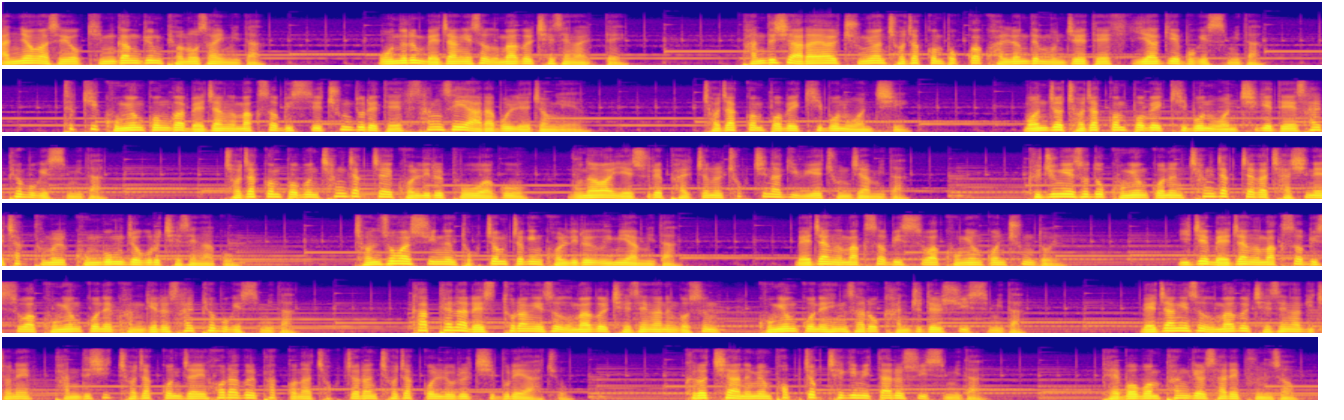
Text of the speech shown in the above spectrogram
안녕하세요. 김강균 변호사입니다. 오늘은 매장에서 음악을 재생할 때 반드시 알아야 할 중요한 저작권법과 관련된 문제에 대해 이야기해 보겠습니다. 특히 공연권과 매장 음악 서비스의 충돌에 대해 상세히 알아볼 예정이에요. 저작권법의 기본 원칙. 먼저 저작권법의 기본 원칙에 대해 살펴보겠습니다. 저작권법은 창작자의 권리를 보호하고 문화와 예술의 발전을 촉진하기 위해 존재합니다. 그 중에서도 공연권은 창작자가 자신의 작품을 공공적으로 재생하고 전송할 수 있는 독점적인 권리를 의미합니다. 매장 음악 서비스와 공연권 충돌. 이제 매장 음악 서비스와 공연권의 관계를 살펴보겠습니다. 카페나 레스토랑에서 음악을 재생하는 것은 공연권의 행사로 간주될 수 있습니다. 매장에서 음악을 재생하기 전에 반드시 저작권자의 허락을 받거나 적절한 저작권료를 지불해야 하죠. 그렇지 않으면 법적 책임이 따를 수 있습니다. 대법원 판결 사례 분석.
